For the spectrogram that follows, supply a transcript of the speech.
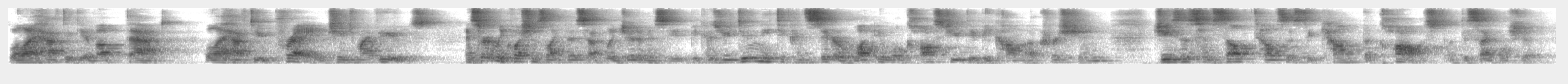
Will I have to give up that? Will I have to pray or change my views? And certainly questions like this have legitimacy because you do need to consider what it will cost you to become a Christian. Jesus himself tells us to count the cost of discipleship.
